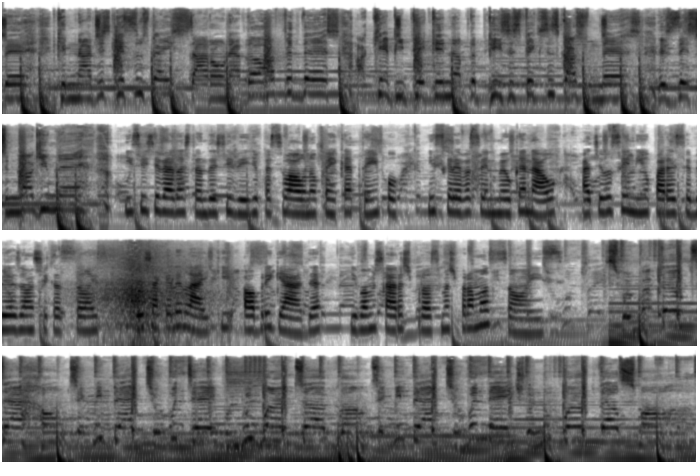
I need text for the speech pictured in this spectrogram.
Can I just get some space? I don't have the heart for this. I can't be picking up the pieces, fixing scars from this. Is this an argument? E se estiver gostando desse vídeo, pessoal, não perca tempo, inscreva-se no meu canal, ative o sininho para receber as notificações, deixe aquele like, obrigada, e vamos para as próximas promoções. Small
